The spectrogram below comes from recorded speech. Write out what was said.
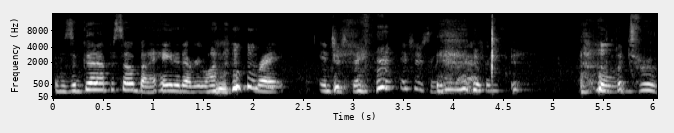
It was a good episode, but I hated everyone. Right. Interesting. Interesting how that happens. but true.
